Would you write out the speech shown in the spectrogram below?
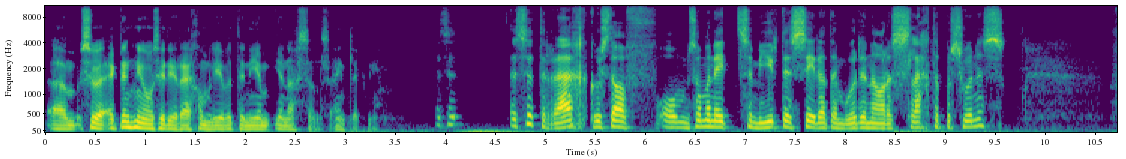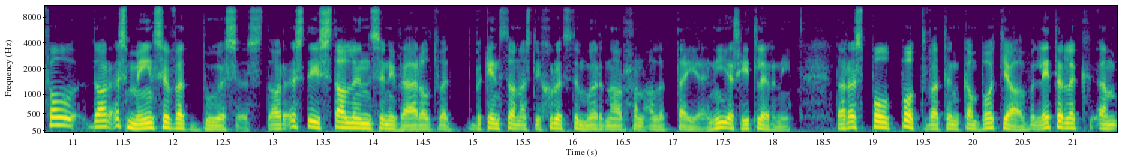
Ehm um, so ek dink nie ons het die reg om lewe te neem enigsins eintlik nie. Is dit is dit reg Gustaf om sommer net se muur te sê dat 'n moordenaar 'n slegte persoon is? Vol daar is mense wat boos is. Daar is die Stalins in die wêreld wat bekend staan as die grootste moordenaar van alle tye. Nie eers Hitler nie. Daar is Pol Pot wat in Kambodja letterlik um,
